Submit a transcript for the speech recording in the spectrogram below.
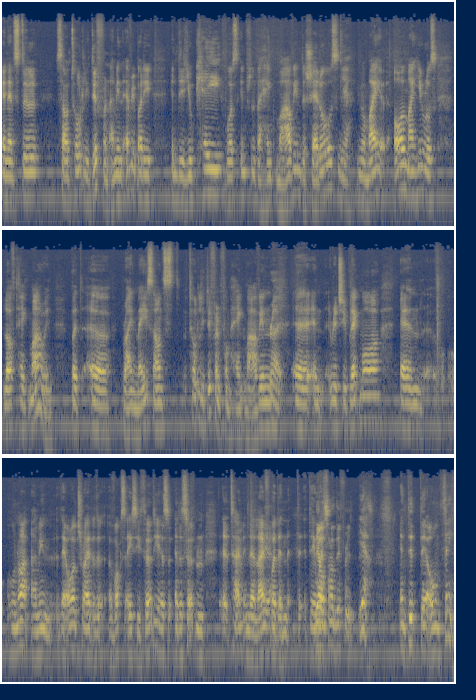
and then still sound totally different. I mean, everybody in the UK was influenced by Hank Marvin, The Shadows. Yeah. You know, my all my heroes loved Hank Marvin, but uh, Brian May sounds totally different from Hank Marvin. Right. Uh, and Ritchie Blackmore and uh, who- who not? I mean, they all tried a, a Vox AC30 as, at a certain uh, time in their life, Yeah. but then th- they, They all sound different. yeah, and did their own thing,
